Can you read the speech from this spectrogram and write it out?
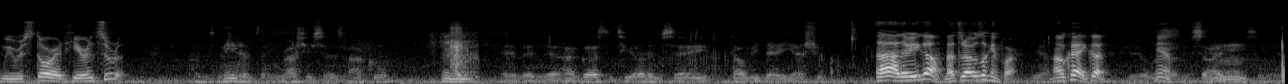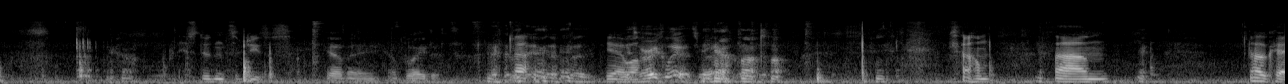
we restore it here in Surah. On this Minim thing, Rashi says Akum, Mm-hmm. and then the Hagos and Tionim say Talmidei Yeshu. Ah, there you go. That's what I was looking for. Yeah. Okay, good. If you look Yeah. side, Mm. so- Students of Jesus. Yeah, they avoid it. Yeah, well. it's very clear. It's right. Yeah. So, um, okay.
